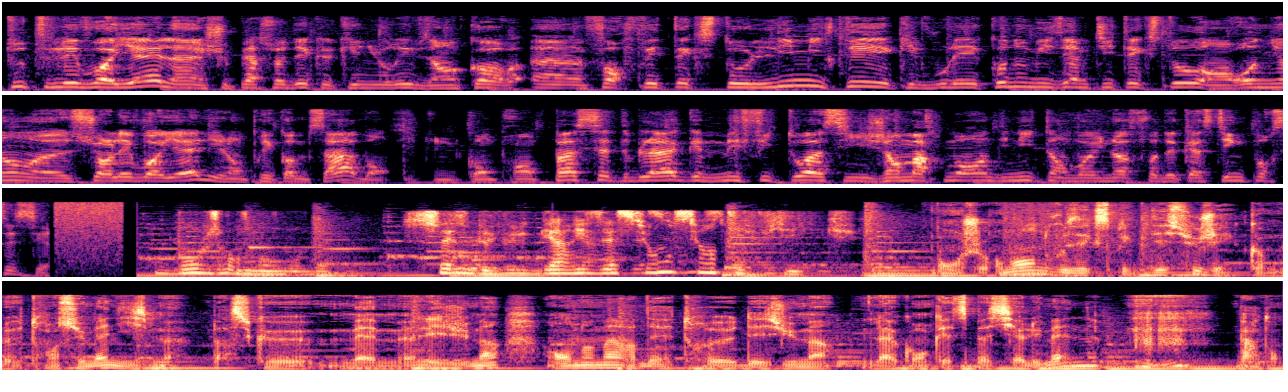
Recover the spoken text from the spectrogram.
toutes les voyelles. Je suis persuadé que Keanu Reeves a encore un forfait texto limité et qu'il voulait économiser un petit texto en rognant sur les voyelles. Ils l'ont pris comme ça. Bon, si tu ne comprends pas cette blague, méfie-toi si Jean-Marc Morandini t'envoie une offre de casting pour ses séries. Bonjour monde. Chaîne de vulgarisation scientifique. Bonjour Monde vous explique des sujets comme le transhumanisme, parce que même les humains en ont marre d'être des humains, la conquête spatiale humaine, pardon,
